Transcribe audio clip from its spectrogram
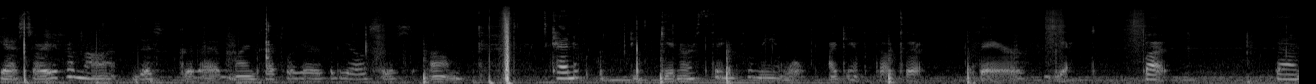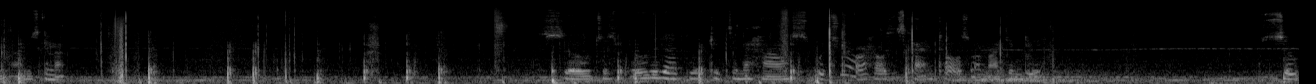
yeah, sorry if I'm not this good at Minecraft like everybody else is. Um, kind of a beginner thing for me. Well, I can't put that there, there yet. But then I'm just gonna So just build it up like it's in a house, which our house is kind of tall, so I'm not gonna do it so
